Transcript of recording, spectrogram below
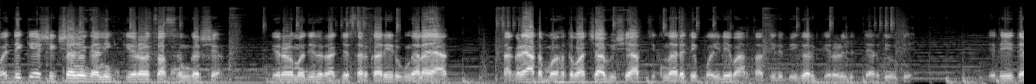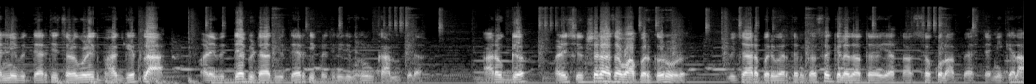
वैद्यकीय शिक्षण आणि केरळचा संघर्ष. केरळमधील राज्य सरकारी रुग्णालयात सगळ्यात महत्त्वाच्या विषयात शिकणारे ते पहिले भारतातील बिगर केरळी विद्यार्थी होते. येथे त्यांनी विद्यार्थी चळवळीत भाग घेतला आणि विद्यापीठात विद्यार्थी प्रतिनिधी म्हणून काम केलं. आरोग्य आणि शिक्षणाचा वापर करून विचार परिवर्तन कसं केलं जातं याचा सखोल अभ्यास त्यांनी केला.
